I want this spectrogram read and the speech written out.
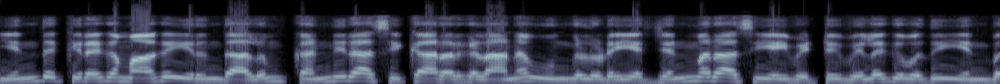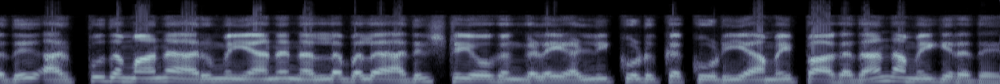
எந்த கிரகமாக இருந்தாலும் கன்னிராசிக்காரர்களான உங்களுடைய ஜென்மராசியை விட்டு விலகுவது என்பது அற்புதமான அருமையான நல்லபல அதிர்ஷ்டயோகங்களை அள்ளிக் கொடுக்கக்கூடிய அமைப்பாகத்தான் அமைகிறது.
